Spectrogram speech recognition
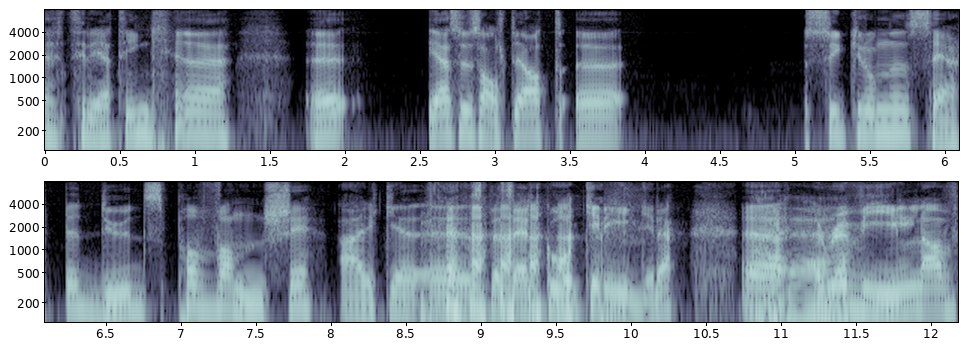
eh, tre ting. Jeg syns alltid at synkroniserte dudes på vannski er ikke spesielt gode krigere. Revealen av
